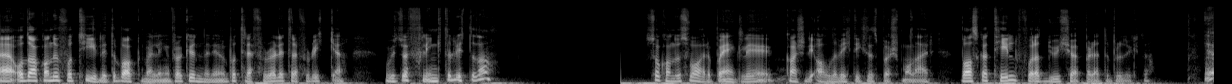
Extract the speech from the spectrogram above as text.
Eh, og da kan du få tydelige tilbakemeldinger fra kundene dine på treffer du eller treffer du ikke. Og hvis du er flink til å lytte da, så kan du svare på egentlig kanskje de aller viktigste spørsmålene her. Hva skal til for at du kjøper dette produktet? Ja,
